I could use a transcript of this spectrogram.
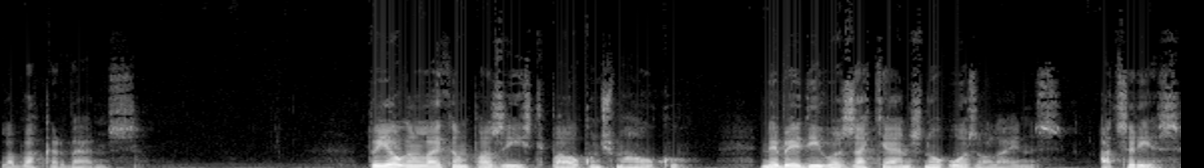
Labvakar, bērns! Tu jau gan laikam pazīsti pauku un šmauku, nebēdīgos zaķēnus no ozolainas. Atceries,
